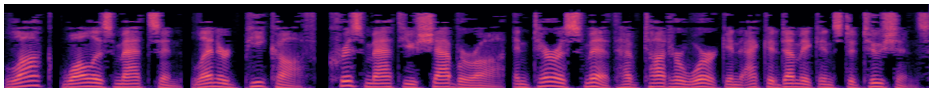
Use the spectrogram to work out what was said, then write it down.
Locke, Wallace Matson, Leonard Peikoff, Chris Matthew Sciabarra, and Tara Smith have taught her work in academic institutions.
